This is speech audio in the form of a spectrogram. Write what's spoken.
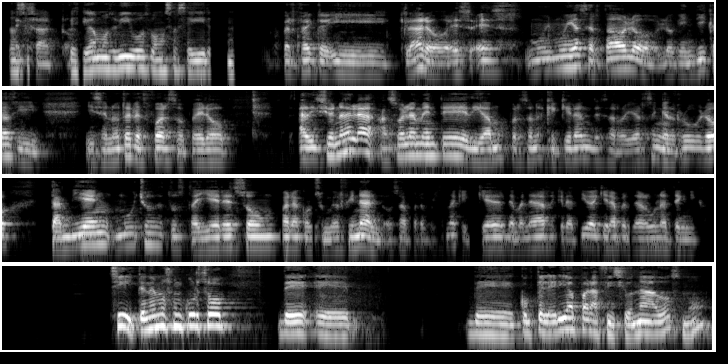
Entonces, Exacto. que sigamos vivos, vamos a seguir. Perfecto, y claro, es, muy, muy acertado lo, que indicas y, y se nota el esfuerzo, pero adicional a, a, solamente, digamos, personas que quieran desarrollarse en el rubro, también muchos de tus talleres son para consumidor final, o sea, para personas que quieren de manera recreativa quiere aprender alguna técnica. Sí, tenemos un curso de, eh, de coctelería para aficionados, ¿no?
